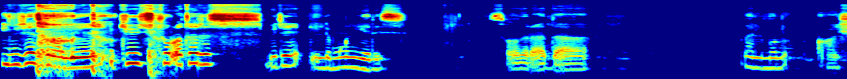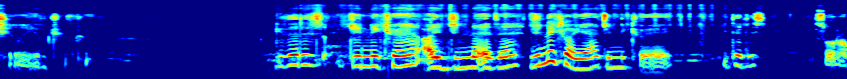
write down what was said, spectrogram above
ineceğiz mahalleye. 2-3 tur atarız. Bir de limon yeriz. Sonra da ben limon aşığıyım çünkü. Gideriz Cinliköy'e. Ay Cinli eve. Cinliköy ya. Cinliköy'e gideriz. Sonra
